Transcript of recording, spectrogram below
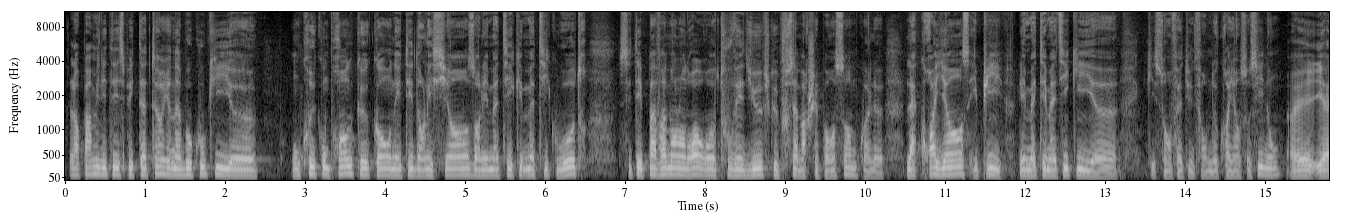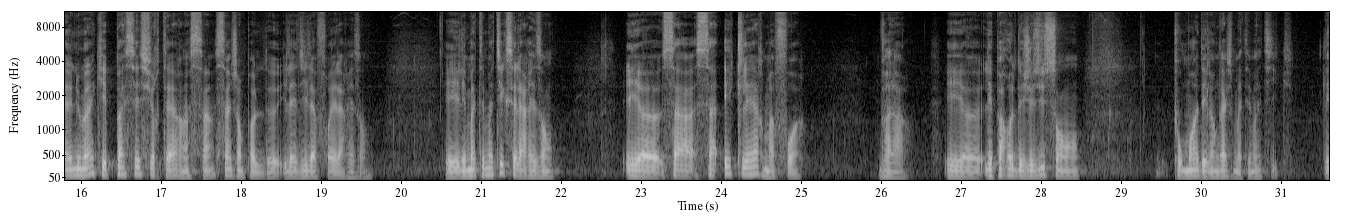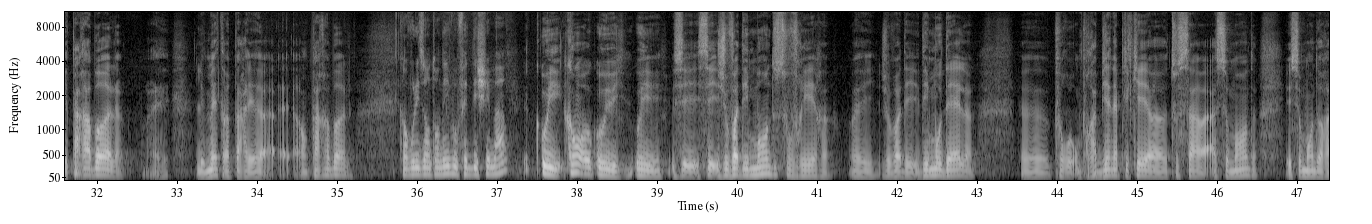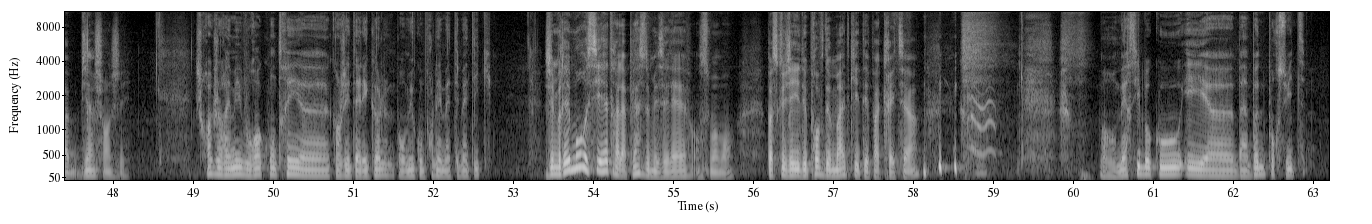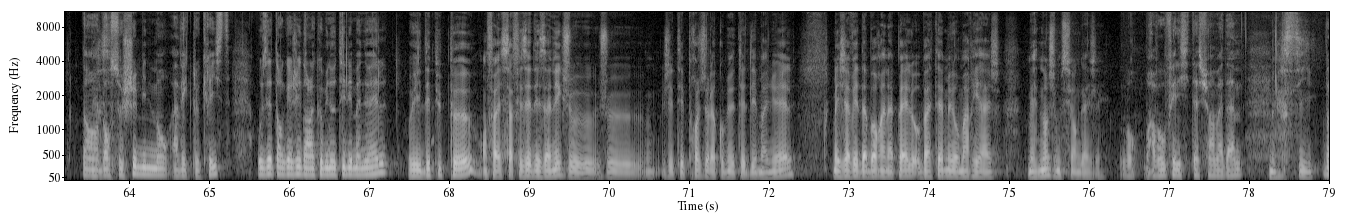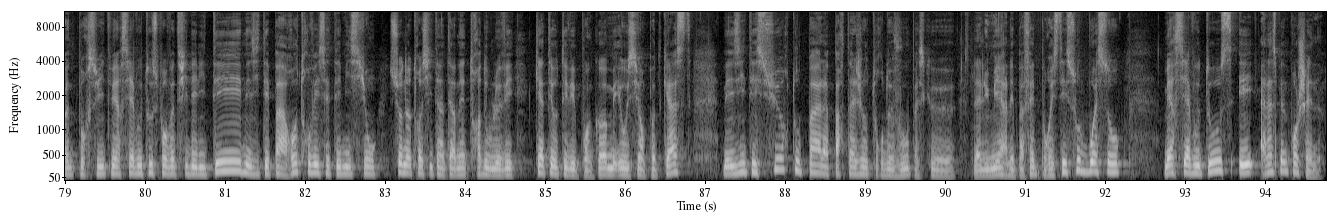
Alors parmi les téléspectateurs, il y en a beaucoup qui euh, ont cru comprendre que quand on était dans les sciences, dans les mathématiques ou autres, c'était pas vraiment l'endroit où on retrouvait Dieu, parce que ça marchait pas ensemble. Quoi. Le- la croyance et puis les mathématiques qui, euh, qui sont en fait une forme de croyance aussi, non? Oui, il y a un humain qui est passé sur Terre, un saint, Saint Jean-Paul II. Il a dit la foi et la raison. Et les mathématiques, c'est la raison. Et euh, ça, ça éclaire ma foi. Voilà. Et euh, les paroles de Jésus sont, pour moi, des langages mathématiques. Les paraboles. ouais. Le maître parlait euh, en parabole. Quand vous les entendez, vous faites des schémas? Oui, quand, oui, oui. je vois des mondes s'ouvrir, oui, je vois des, modèles. Euh, pour, on pourra bien appliquer euh, tout ça à ce monde et ce monde aura bien changé. Je crois que j'aurais aimé vous rencontrer euh, quand j'étais à l'école pour mieux comprendre les mathématiques. J'aimerais moi aussi être à la place de mes élèves en ce moment, parce que j'ai eu des profs de maths qui n'étaient pas chrétiens. bon, merci beaucoup et ben, bonne poursuite dans, ce cheminement avec le Christ. Vous êtes engagé dans la communauté de l'Emmanuel? Oui, depuis peu. Enfin, ça faisait des années que j'étais proche de la communauté de l'Emmanuel, mais j'avais d'abord un appel au baptême et au mariage. Maintenant, je me suis engagé. Bon, bravo, félicitations à madame. Merci. Bonne poursuite. Merci à vous tous pour votre fidélité. N'hésitez pas à retrouver cette émission sur notre site internet www.ktotv.com et aussi en podcast. N'hésitez surtout pas à la partager autour de vous parce que la lumière n'est pas faite pour rester sous le boisseau. Merci à vous tous et à la semaine prochaine.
